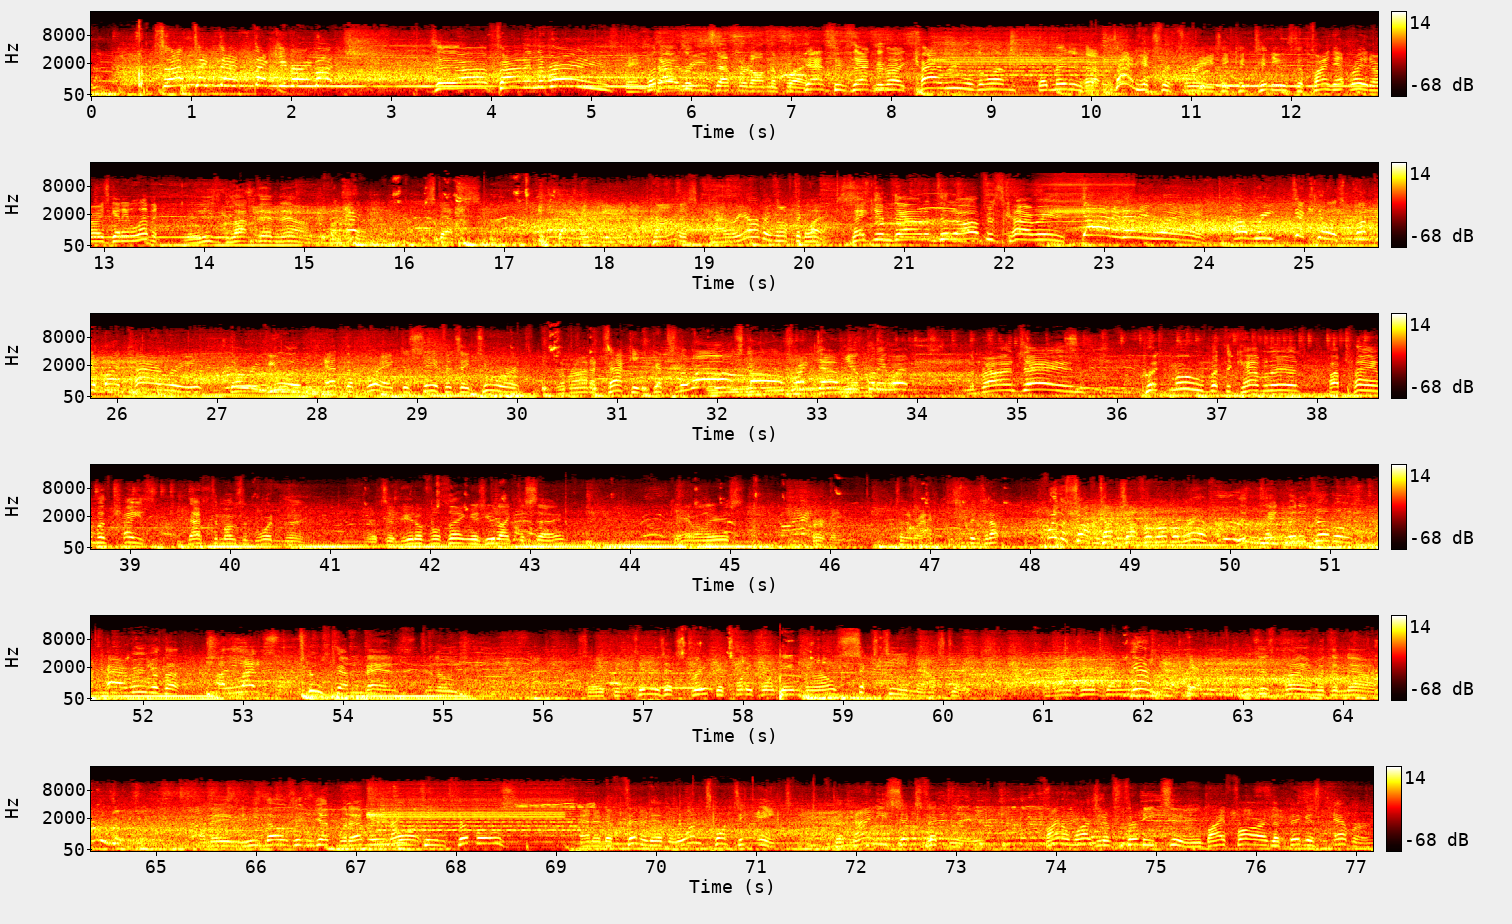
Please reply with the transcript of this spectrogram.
So I'll take that. Thank you very much. JR finding the raise. And But that was a- Kyrie's effort on the play. That's exactly right. Kyrie was the one that made it happen. That hits for threes. He continues to find that radar. He's got 11. And he's locked in now. Steps. NBA.com is Kyrie Irving off the glass. Take him down into the office, Kyrie. Got it anyway! A ridiculous bucket by Kyrie. They'll review it at the break to see if it's a two or. LeBron attacking, gets the well, scores right down Euclid he went. LeBron James, quick move, but the Cavaliers are playing with pace. That's the most important thing. It's a beautiful thing, as you like to say. Cavaliers, Irving to the rack, spins it up with a soft touch off a rubber rim. Didn't take many dribbles. Kyrie with a, a light two-step dance to the hoop. So he continues that streak at 20-point games in a row, 16 now straight. LeBron James got him. He's just playing with him now. I mean, he knows he can get whatever he 19 wants. triples and a definitive 128 to 96 victory. Final margin of 32, by far the biggest ever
